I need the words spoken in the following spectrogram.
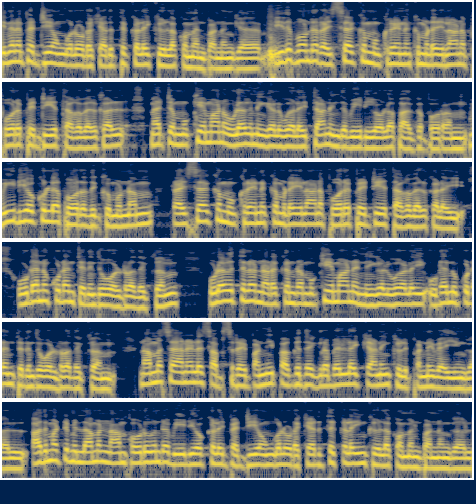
இதனை பற்றி உங்களோட கருத்துக்களை கீழே கமெண்ட் பண்ணுங்க. இது போன்ற ரைசாக்கும் உக்ரைனுக்கும் இடையிலான போரை பற்றிய தகவல்கள் மற்றும் முக்கியமான உலக நிகழ்வுகளை தான் இந்த வீடியோவில் பார்க்க போறோம். வீடியோக்குள்ள போறதுக்கு முன்னம் ரைசாக்கும் உக்ரைனுக்கும் இடையிலான போரை பற்றிய தகவல்களை உடனுக்குடன் தெரிந்து கொள்றதுக்கும் உலகத்தில் நடக்கின்ற முக்கியமான நிகழ்வுகளை உடனுக்குடன் தெரிந்து கொள்றதுக்கும் நம்ம சேனலை சப்ஸ்கிரைப் பண்ணி பக்கத்து பெல்லைக்கானையும் பெல் கிளிக் பண்ணி வையுங்கள். அது மட்டும் இல்லாமல் நாம் போடுகின்ற வீடியோக்களை பற்றிய உங்களோட கருத்துக்களையும் கீழே கமெண்ட் பண்ணுங்கள்.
